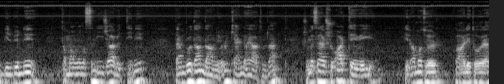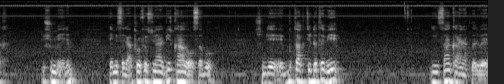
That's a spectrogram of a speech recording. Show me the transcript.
birbirini tamamlamasının icap ettiğini ben buradan da anlıyorum kendi hayatımdan. Şu mesela şu Art TV'yi bir amatör faaliyet olarak düşünmeyelim. De mesela profesyonel bir kanal olsa bu. Şimdi e, bu takdirde tabi insan kaynakları ve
